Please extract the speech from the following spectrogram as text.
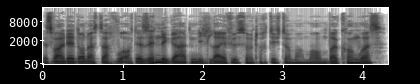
es war der Donnerstag, wo auch der Sendegarten nicht live ist. Da dachte ich, da machen wir am Balkon was.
